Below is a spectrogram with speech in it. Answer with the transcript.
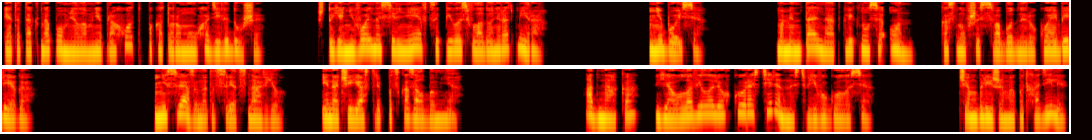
Это так напомнило мне проход, по которому уходили души что я невольно сильнее вцепилась в ладонь Ратмира. «Не бойся». Моментально откликнулся он, коснувшись свободной рукой оберега. Не связан этот свет с Навью, иначе ястреб подсказал бы мне. Однако я уловила легкую растерянность в его голосе. Чем ближе мы подходили,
